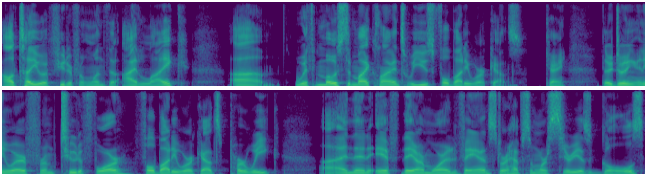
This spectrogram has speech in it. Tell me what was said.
I'll tell you a few different ones that I like. Um, with most of my clients, we use full body workouts. Okay, they're doing anywhere from two to four full body workouts per week, uh, and then if they are more advanced or have some more serious goals,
